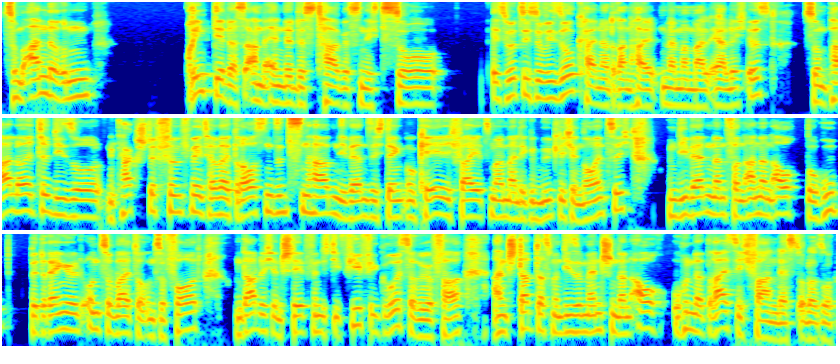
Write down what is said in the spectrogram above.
Zum anderen bringt dir das am Ende des Tages nichts. So, es wird sich sowieso keiner dran halten, wenn man mal ehrlich ist so ein paar Leute, die so einen Kackstift fünf Meter weit draußen sitzen haben, die werden sich denken, okay, ich fahre jetzt mal meine gemütliche 90 und die werden dann von anderen auch behubt, bedrängelt und so weiter und so fort. Und dadurch entsteht, finde ich, die viel, viel größere Gefahr, anstatt dass man diese Menschen dann auch 130 fahren lässt oder so.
